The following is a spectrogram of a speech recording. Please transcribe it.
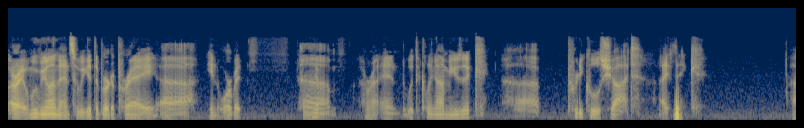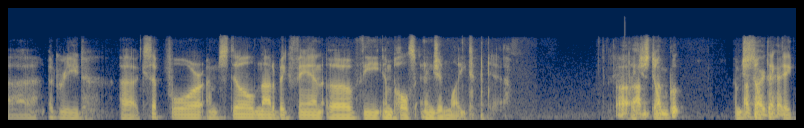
all right, well, moving on then. So we get the bird of prey uh, in orbit, um, around, and with the Klingon music, uh, pretty cool shot, I think. Uh, agreed. Uh, except for I'm still not a big fan of the impulse engine light. Yeah. Uh, I just I'm- I'm don't- gl- I'm just sorry, don't think they.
